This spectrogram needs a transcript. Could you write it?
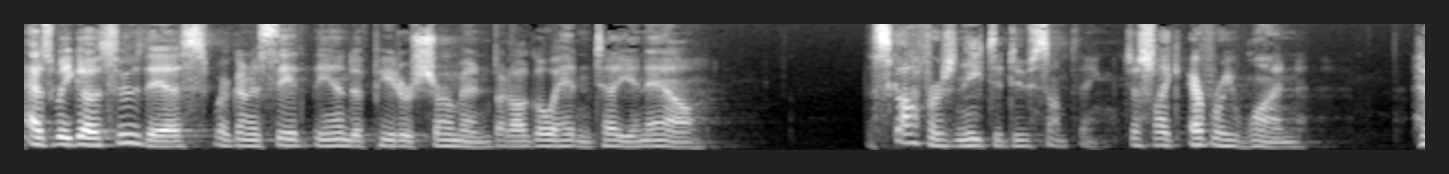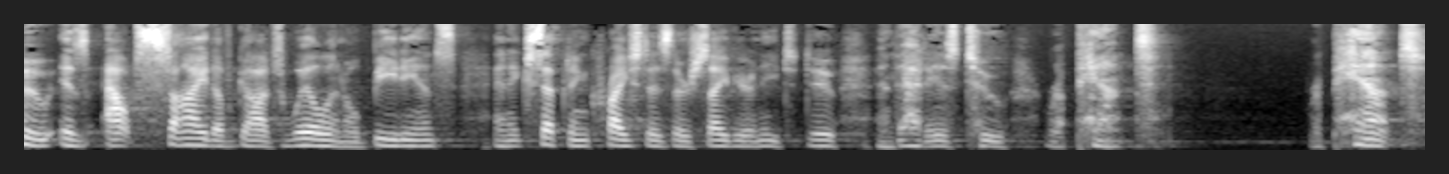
as we go through this, we're going to see at the end of Peter's sermon, but I'll go ahead and tell you now the scoffers need to do something, just like everyone who is outside of God's will and obedience and accepting Christ as their Savior need to do, and that is to repent. Repent,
